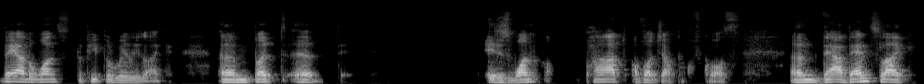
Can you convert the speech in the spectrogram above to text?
They are the ones the people really like, um, but uh, it is one part of our job, of course. Um, there are bands like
